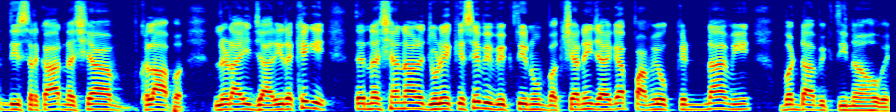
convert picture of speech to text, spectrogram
ਦੀ ਸਰਕਾਰ ਨਸ਼ਿਆਂ ਖਿਲਾਫ ਲੜਾਈ ਜਾਰੀ ਰੱਖੇਗੀ ਤੇ ਨਸ਼ਿਆਂ ਨਾਲ ਜੁੜੇ ਕਿਸੇ ਵੀ ਵਿਅਕਤੀ ਨੂੰ ਬਖਸ਼ਿਆ ਨਹੀਂ ਜਾਏਗਾ, ਭਾਵੇਂ ਉਹ ਕਿੰਨਾ ਵੀ ਵੱਡਾ ਵਿਅਕਤੀ ਨਾ ਹੋਵੇ।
